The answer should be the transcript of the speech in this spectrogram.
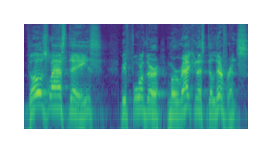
those last days before their miraculous deliverance,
